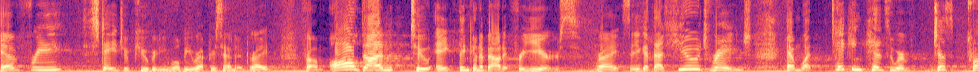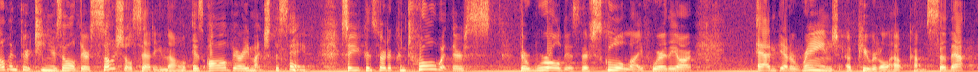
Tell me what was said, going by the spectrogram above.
every stage of puberty will be represented, right? From all done to eight thinking about it for years, right? So you get that huge range. And what taking kids who are just 12 and 13 years old, their social setting, though, is all very much the same. So you can sort of control what their, their world is, their school life, where they are, and get a range of pubertal outcomes. So that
